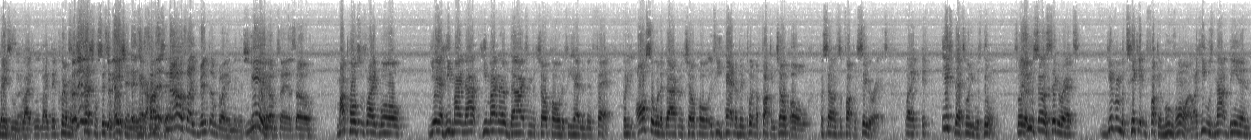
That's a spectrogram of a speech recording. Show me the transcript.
Basically, exactly. like like they put him in a then- stressful so then situation and he had a heart so then attack. Now it's like victim blaming and shit. Yeah. you know what I'm saying. So my post was like, well, yeah, he might not he might not have died from the chokehold if he hadn't been fat. But he also would have died from the chokehold if he hadn't been put in a fucking chokehold for selling some fucking cigarettes. Like if if that's what he was doing. So if Yeah, he was selling yeah. cigarettes, give him a ticket and fucking move on. Like he was not being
